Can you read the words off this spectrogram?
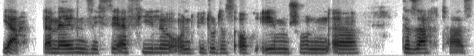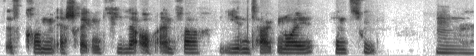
ja, da melden sich sehr viele und wie du das auch eben schon äh, gesagt hast, es kommen erschreckend viele auch einfach jeden Tag neu hinzu. Mhm.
